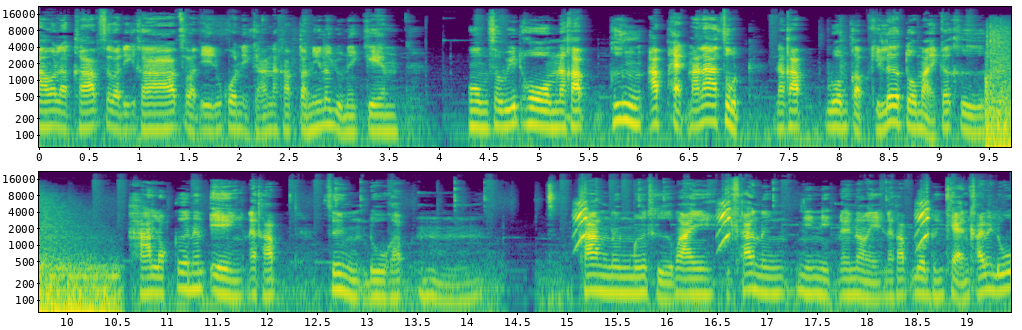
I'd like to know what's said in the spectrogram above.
อาละครับ สวัสดีครับ สวัสดีทุกคนอีกครั้งนะครับ ตอนนี้เราอยู่ในเกม Home Sweet Home นะครับ เพิ่งอัปแพทมาล่าสุดนะครับ รวมกับคิลเลอร์ตัวใหม่ก็คือ Hard Locker นั่นเองนะครับ ซึ่งดูครับอื้อหือข้างหนึ่งมือถือไม้อีกข้างหนึ่งหงิกๆหน่อยๆนะครับ รวมถึงแขนใครไม่รู้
